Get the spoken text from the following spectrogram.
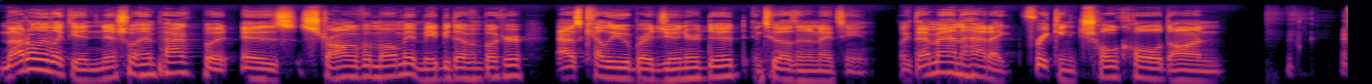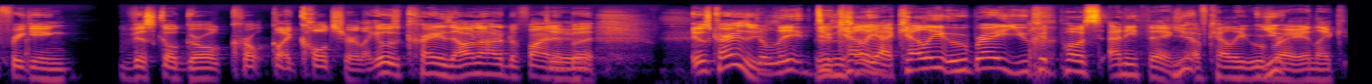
not only like the initial impact, but as strong of a moment, maybe Devin Booker, as Kelly Oubre Jr. did in 2019. Like that man had a freaking chokehold on freaking VSCO girl like culture. Like it was crazy. I don't know how to define Dude. it, but it was crazy. It dude, was Kelly, insane. yeah, Kelly Oubre, you could post anything You- of Kelly Oubre you- in like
